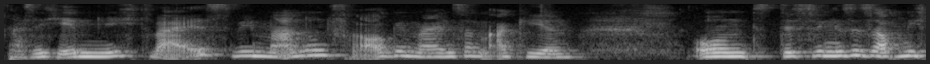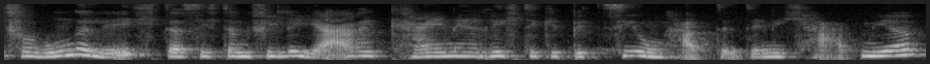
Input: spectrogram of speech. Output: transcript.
Dass ich eben nicht weiß, wie Mann und Frau gemeinsam agieren. Und deswegen ist es auch nicht verwunderlich, dass ich dann viele Jahre keine richtige Beziehung hatte, denn ich habe mir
